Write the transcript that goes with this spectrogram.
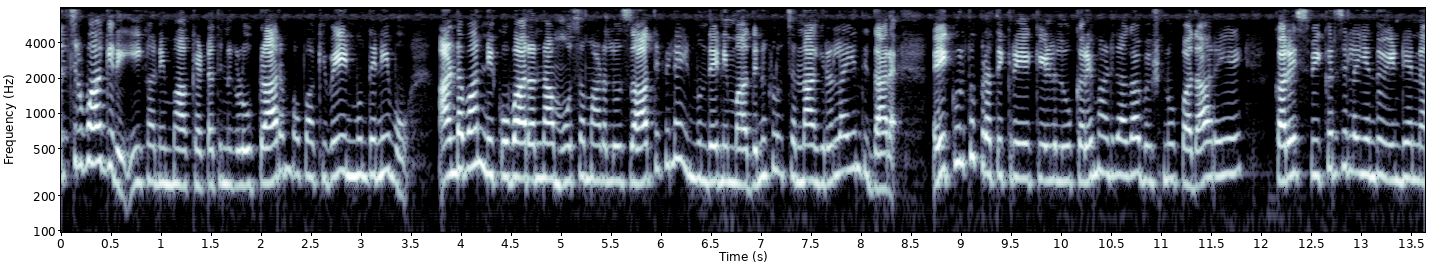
ಎಚ್ಚರವಾಗಿರಿ. ಈಗ ನಿಮ್ಮ ಕೆಟ್ಟ ದಿನಗಳು ಪ್ರಾರಂಭವಾಗಿವೆ. ಇನ್ಮುಂದೆ ನೀವು ಅಂಡಮಾನ್ ನಿಕೋಬಾರನ್ನು ಮೋಸ ಮಾಡಲು ಸಾಧ್ಯವಿಲ್ಲ. ಇನ್ಮುಂದೆ ನಿಮ್ಮ ದಿನಗಳು ಚೆನ್ನಾಗಿರಲ್ಲ ಎಂದಿದ್ದಾರೆ. ಈ ಕುರಿತು ಪ್ರತಿಕ್ರಿಯೆ ಕೇಳಲು ಕರೆ ಮಾಡಿದಾಗ ವಿಷ್ಣು ಪದಾರೆ ಕರೆ ಸ್ವೀಕರಿಸಿಲ್ಲ ಎಂದು ಇಂಡಿಯನ್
